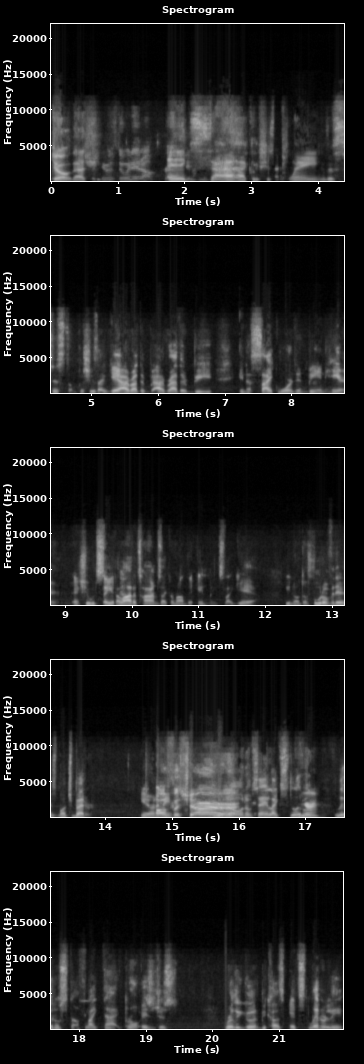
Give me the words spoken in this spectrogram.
Yo, that So she was doing it on purpose. Exactly. She's playing the system because she's like, yeah, I'd rather I'd rather be in a psych ward than being here. And she would say it a lot of times, like around the inmates, like, yeah, you know, the food over there is much better. You know what oh, I mean? for sure. You know what I'm saying? Like little You're- little stuff like that, bro. It's just really good because it's literally,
